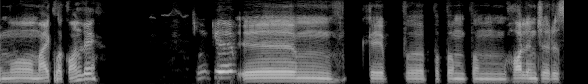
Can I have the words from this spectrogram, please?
imu Michaelą Conley. Okay kaip pam, pam Hollingeris,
